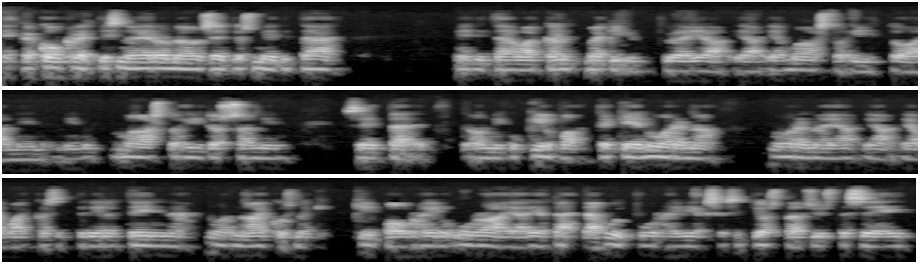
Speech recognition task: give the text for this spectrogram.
ehkä konkreettisena erona on se, että jos mietitään, mietitään vaikka nyt mäkihyppyä ja, ja, ja maastohiihtoa, niin, niin maastohiitossa niin se, että, on niin kuin kilpa tekee nuorena, nuorena ja, ja, ja, vaikka sitten vielä teininä nuorena aikuisena kilpaurheiluuraa ja, ja tähtää huippuurheilijaksi ja sitten jostain syystä se ei,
